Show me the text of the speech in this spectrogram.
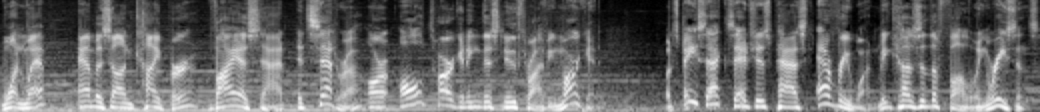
OneWeb, Amazon Kuiper, Viasat, etc. are all targeting this new thriving market. But SpaceX edges past everyone because of the following reasons.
